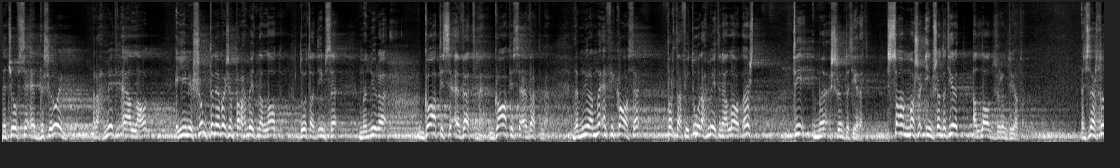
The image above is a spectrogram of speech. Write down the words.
në qoftë se e dëshirojmë rahmetin e Allahut e jemi shumë të nevojshëm për rahmetin e Allahut, duhet ta dimë se mënyra gati se e vetme, gati se e vetme Dhe mënyra më efikase për ta fituar rahmetin e Allahut është t'i mëshirojmë të tjerët. Sa më shumë i mëshiron të tjerët, Allahu të mëshiron ty apo. Dhe gjithashtu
